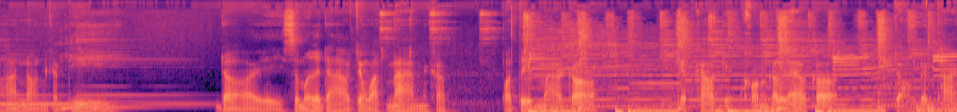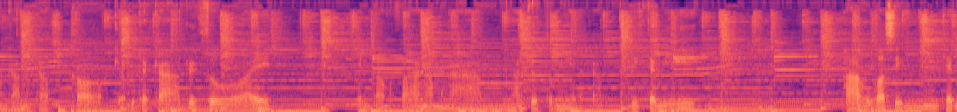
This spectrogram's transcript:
มานอนกันที่ ดอยเสมอดาวจังหวัดน่านนะครับ พอตื่นมาก็เก็บข้าวเก็บของกันแล้วก็จะออกเดินทางกันครับ ก็เก็บบรรยากาศสวยๆเป็นท้องฟ้างามๆณจุดตรงนี้นะครับ นี่จะมี ผาหัวสิงเช่น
